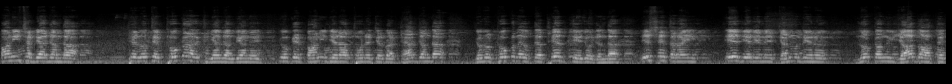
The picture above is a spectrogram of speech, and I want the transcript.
ਪਾਣੀ ਛੱਡਿਆ ਜਾਂਦਾ, ਫਿਰ ਉੱਥੇ ਠੋਕਰਾਂ ਰੱਖੀਆਂ ਜਾਂਦੀਆਂ ਨੇ, ਕਿਉਂਕਿ ਪਾਣੀ ਜਿਹੜਾ ਥੋੜੇ ਚਿਰ ਬਾਅਦ ਠਹਿਰ ਜਾਂਦਾ, ਜਦੋਂ ਠੋਕਰ ਦੇ ਉੱਤੇ ਫਿਰ ਤੇਜ਼ ਹੋ ਜਾਂਦਾ। ਇਸੇ ਤਰ੍ਹਾਂ ਹੀ ਇਹ ਜਿਹੜੇ ਨੇ ਜਨਮ ਦਿਨ, ਲੋਕਾਂ ਨੂੰ ਯਾਦ ਵਾਸਤੇ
